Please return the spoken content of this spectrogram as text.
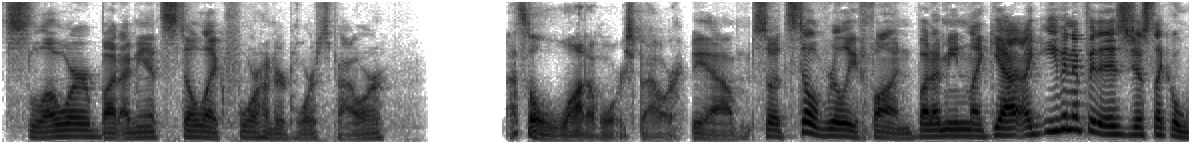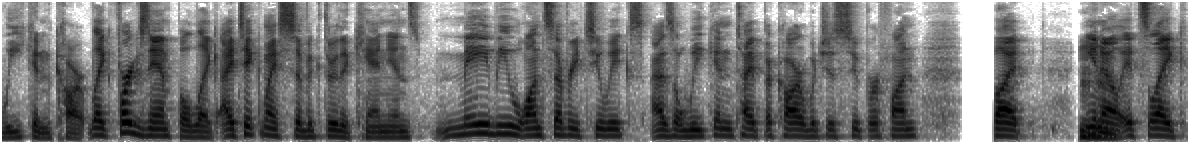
slower, but I mean it's still like 400 horsepower. That's a lot of horsepower. Yeah, so it's still really fun. But I mean like yeah, like even if it is just like a weekend car. Like for example, like I take my Civic through the canyons maybe once every 2 weeks as a weekend type of car, which is super fun. But, you Mhm. know, it's like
